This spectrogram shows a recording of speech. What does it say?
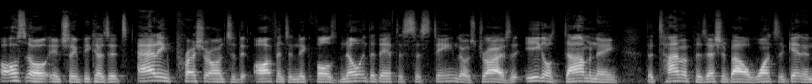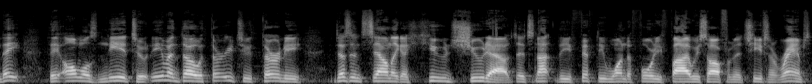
also interesting because it's adding pressure onto the offense and Nick Foles, knowing that they have to sustain those drives. The Eagles dominating the time of possession battle once again, and they, they almost needed to. And even though 32 30 doesn't sound like a huge shootout, it's not the 51 to 45 we saw from the Chiefs and Rams,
